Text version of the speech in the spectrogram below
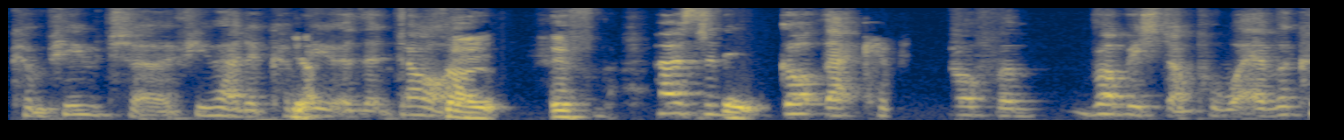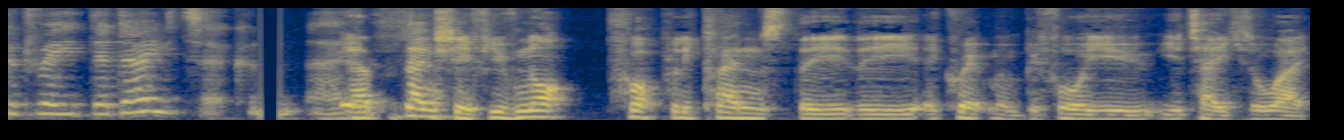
computer if you had a computer yeah. that died. So if the person who got that computer off a rubbish dump or whatever could read the data, couldn't they? Yeah, potentially. If you've not properly cleansed the the equipment before you you take it away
